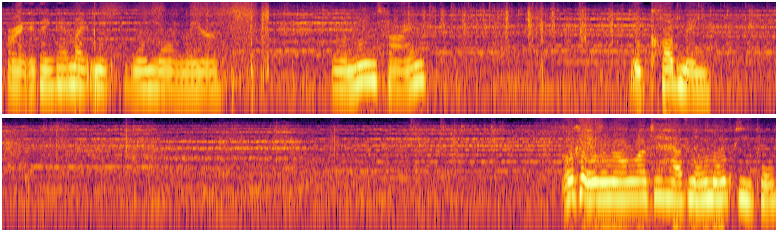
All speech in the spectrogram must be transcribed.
Alright, I think I might make one more layer. In the meantime, the clubman. Okay, we're not allowed to have no more people.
